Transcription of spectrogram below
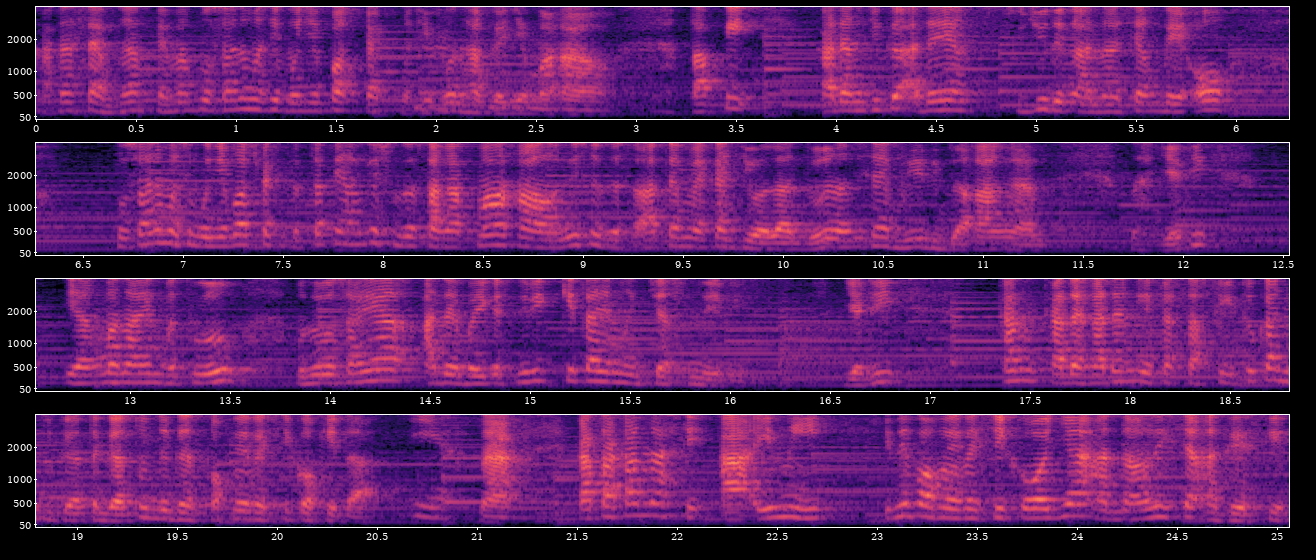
Karena saya melihat memang perusahaan masih punya prospek meskipun harganya mahal. Tapi kadang juga ada yang setuju dengan analisa yang B. Oh, perusahaan masih punya prospek, tetapi harganya sudah sangat mahal. Ini sudah saatnya mereka jualan dulu, nanti saya beli di belakangan. Nah, jadi yang mana yang betul, menurut saya ada baiknya sendiri, kita yang ngejudge sendiri. Jadi kan kadang-kadang investasi itu kan juga tergantung dengan profil risiko kita. Iya. Nah, katakanlah si A ini, ini profil risikonya analis yang agresif.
